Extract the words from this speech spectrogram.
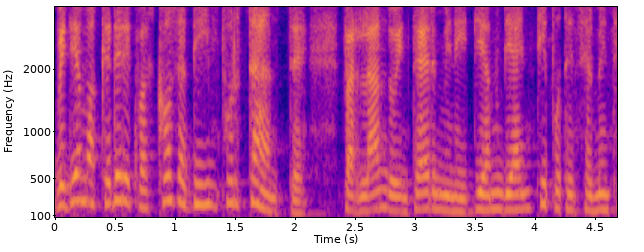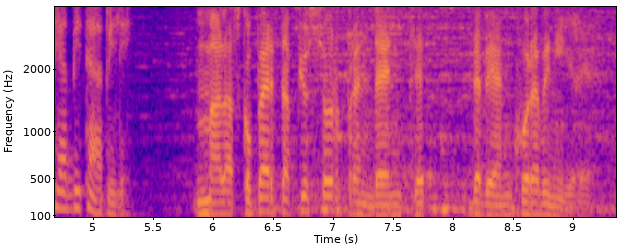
vediamo accadere qualcosa di importante, parlando in termini di ambienti potenzialmente abitabili. Ma la scoperta più sorprendente deve ancora venire.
